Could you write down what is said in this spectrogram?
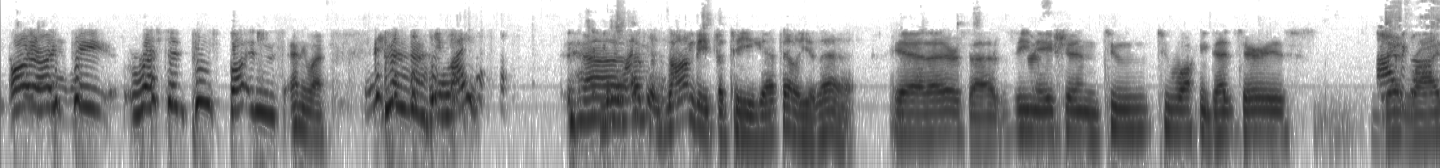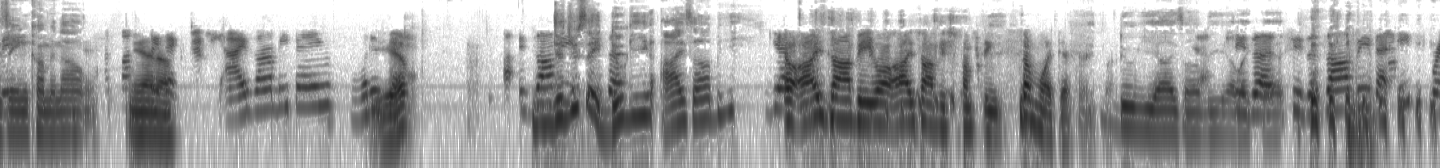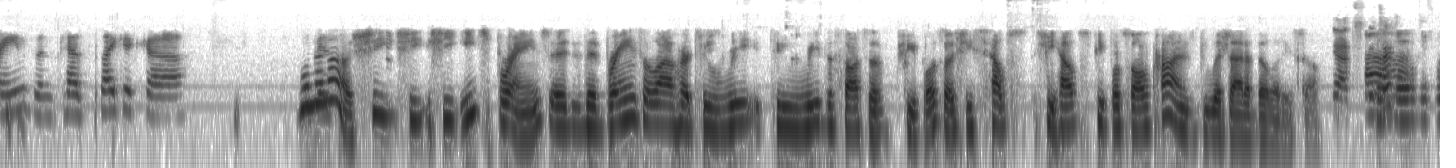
R.I.P. Rest in peace buttons. Anyway, you might. you Uh, might get zombie fatigue. I tell you that. Yeah, there's uh, Z Nation, two two Walking Dead series. Dead iZombie. Rising coming out. Yeah, I know. That iZombie thing? What is Yep. that? Uh, Did you say is a- Doogie iZombie? Yeah, Oh, Zombie Well, iZombie is something somewhat different. Doogie iZombie. I she's like a that. she's a zombie that eats brains and has psychic. Uh, Well, no, no. She she she eats brains. Uh, the brains allow her to read to read the thoughts of people. So she helps she helps people solve crimes with that ability. So Yeah, it's, it's uh, actually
